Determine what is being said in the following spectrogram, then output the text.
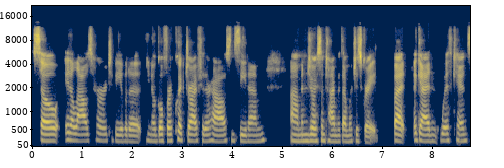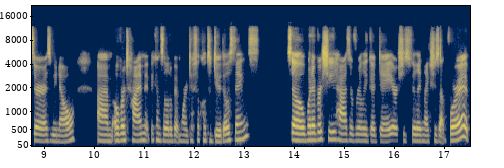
So it allows her to be able to you know go for a quick drive to their house and see them um, and enjoy some time with them which is great. But again with cancer as we know um, over time it becomes a little bit more difficult to do those things. So whenever she has a really good day or she's feeling like she's up for it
